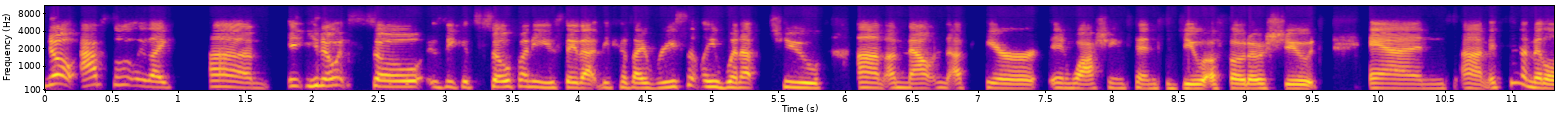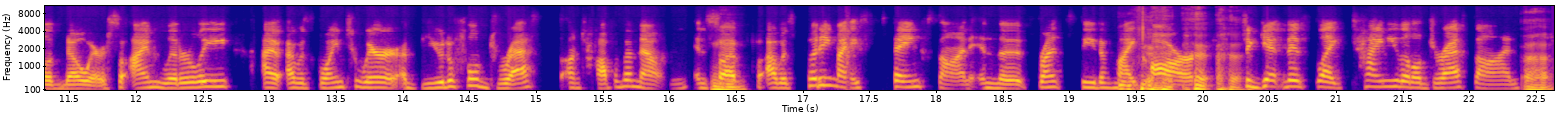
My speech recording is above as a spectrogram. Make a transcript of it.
no, absolutely. Like, um, it- you know, it's so Zeke, it's so funny you say that because I recently went up to um, a mountain up here in Washington to do a photo shoot, and um, it's in the middle of nowhere. So I'm literally, I, I was going to wear a beautiful dress on top of a mountain, and so I, I was putting my Spanx on in the front seat of my car to get this like tiny little dress on. Uh-huh.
